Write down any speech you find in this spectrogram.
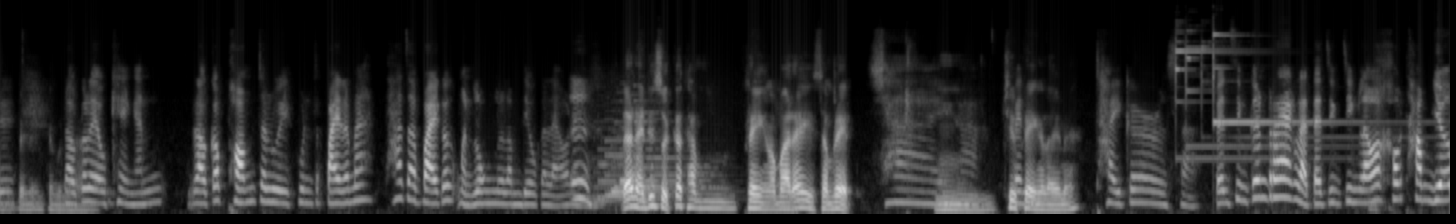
ด้วยป็นองธรรมดเราก็เลยโอเคงั้น เราก็พร้อมจะลุยคุณจะไปแล้วไหมถ้าจะไปก็เหมือนลงเรือลำเดียวกันแล้วอะไรเงี้ยแล้วในที่สุดก็ทำเพลงออกมาได้สำเร็จใช่อืมค่ะ ชื่อเป็นเพลงอะไรนะ Tigers ค่ะ เป็นซิงเกิลแรกแหละ แต่จริง ๆ แล้วอะเขาทำเยอะ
